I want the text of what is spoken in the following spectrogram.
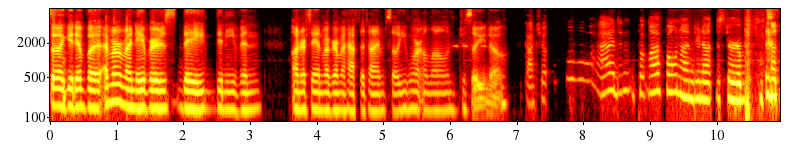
so I get it. But I remember my neighbors, they didn't even understand my grandma half the time. So you weren't alone, just so you know. Gotcha. I didn't put my phone on do not disturb. God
